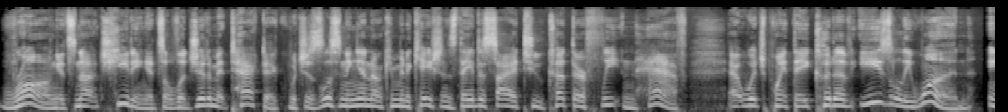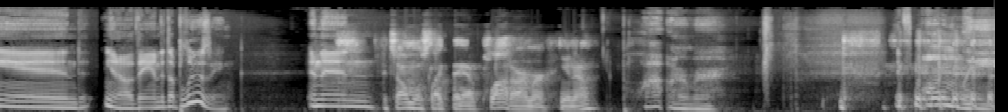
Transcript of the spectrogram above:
wrong, it's not cheating, it's a legitimate tactic, which is listening in on communications, they decide to cut their fleet in half, at which point they could have easily won. And, you know, they ended up losing. And then it's almost like they have plot armor, you know? Plot armor. if only.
